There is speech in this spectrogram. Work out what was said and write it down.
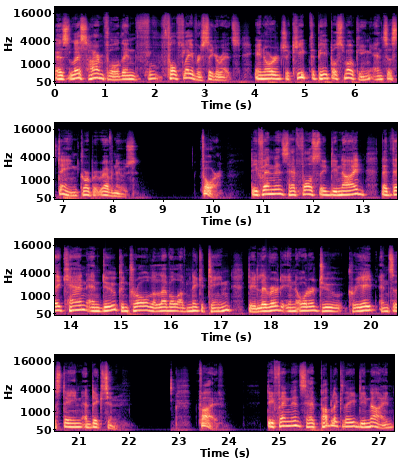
as less harmful than f- full flavor cigarettes in order to keep the people smoking and sustain corporate revenues. 4. Defendants have falsely denied that they can and do control the level of nicotine delivered in order to create and sustain addiction. 5. Defendants have publicly denied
